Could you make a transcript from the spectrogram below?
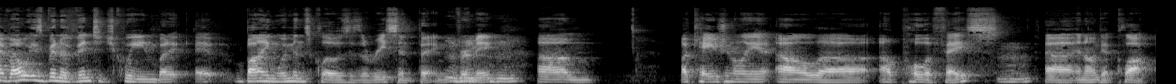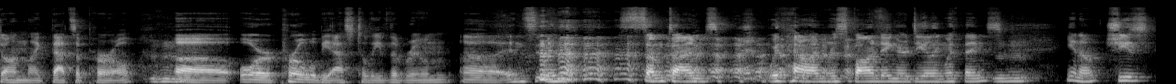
I've always been a vintage queen, but it, it, buying women's clothes is a recent thing for me. Um, occasionally, I'll uh, I'll pull a face, uh, and I'll get clocked on like that's a pearl, uh, or pearl will be asked to leave the room. Uh, in, in- sometimes with how I'm responding or dealing with things. You know, she's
